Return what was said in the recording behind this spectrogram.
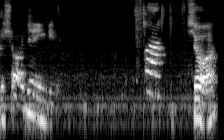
Еще деньги. Все.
